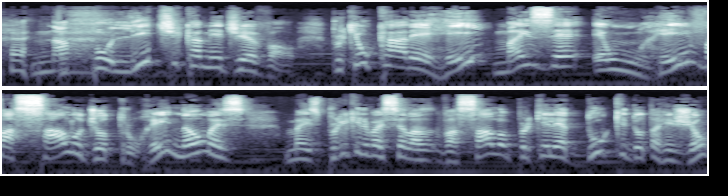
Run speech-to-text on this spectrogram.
na política medieval. Porque o cara é rei, mas é, é um rei vassalo de outro rei? Não, mas, mas por que, que ele vai ser vassalo? Porque ele é duque de outra região.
